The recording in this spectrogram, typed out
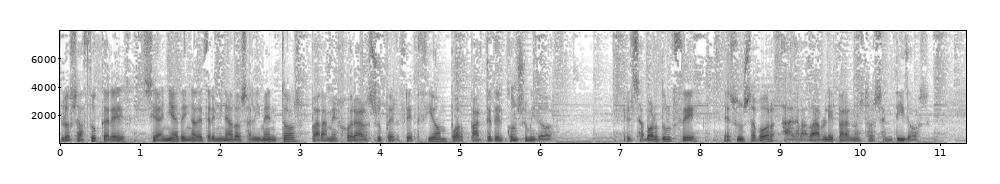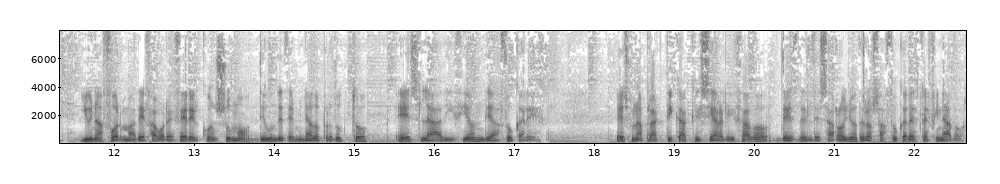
Los azúcares se añaden a determinados alimentos para mejorar su percepción por parte del consumidor. El sabor dulce es un sabor agradable para nuestros sentidos y una forma de favorecer el consumo de un determinado producto es la adición de azúcares. Es una práctica que se ha realizado desde el desarrollo de los azúcares refinados,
